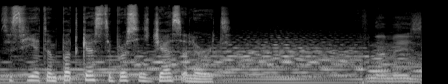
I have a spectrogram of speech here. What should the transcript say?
Ceci est un podcast de Brussels Jazz Alert. Kunamaze.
